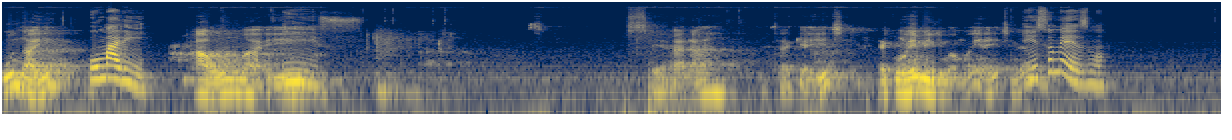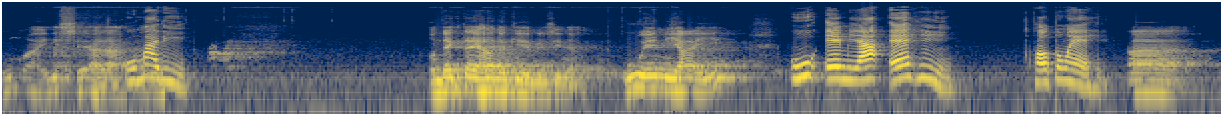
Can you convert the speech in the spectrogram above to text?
Unai? Umari. Ah, Umari. Isso. Ceará. Será que é isso? É com M de mamãe, é isso mesmo? Isso mesmo. Umari, Ceará. Umari. Onde é que está errado aqui, Virginia? U-M-A-I? U-M-A-R-I. Falta um R. Ah,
